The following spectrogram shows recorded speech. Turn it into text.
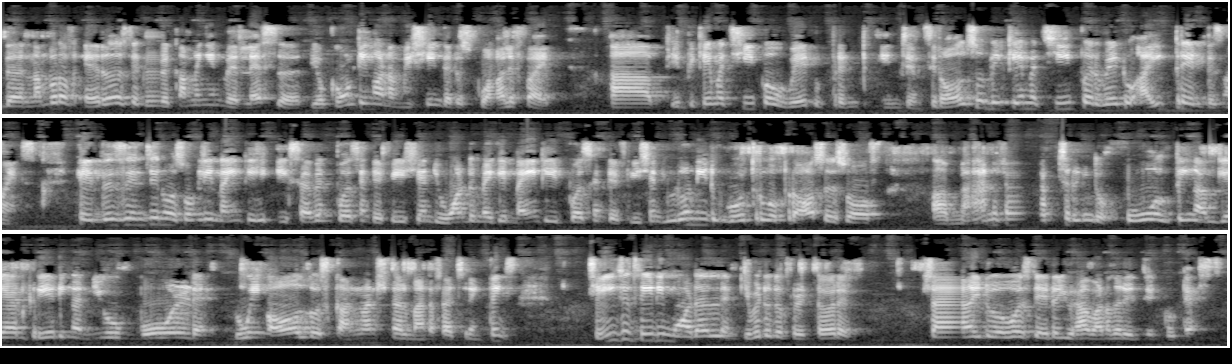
the number of errors that were coming in were lesser, you're counting on a machine that is qualified uh, it became a cheaper way to print engines. It also became a cheaper way to iterate designs. Hey, this engine was only 97% efficient. You want to make it 98% efficient. You don't need to go through a process of uh, manufacturing the whole thing again, creating a new mold and doing all those conventional manufacturing things. Change the 3D model and give it to the printer and 72 hours later you have another engine to test.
